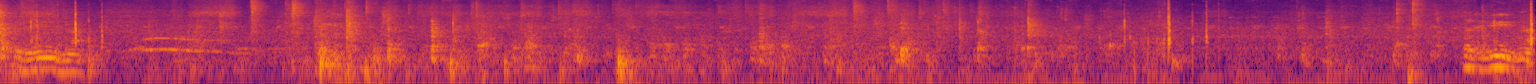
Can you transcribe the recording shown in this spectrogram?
farina. Farina,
